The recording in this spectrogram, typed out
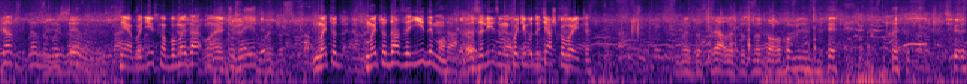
Йдемо йдемо на машину. Ні, бо дійсно, бо ми за ми туди, ми туди заїдемо, заліземо, потім буде тяжко вийти. Ми застряли тут надовго, мені здається. Чую.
